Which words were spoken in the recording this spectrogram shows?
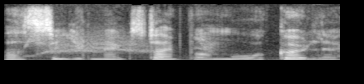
I'll see you next time for more Kholek.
